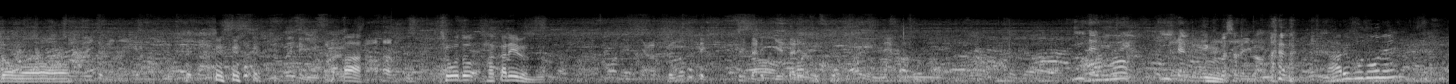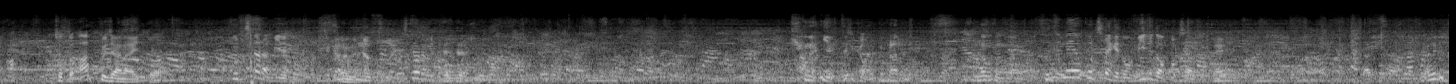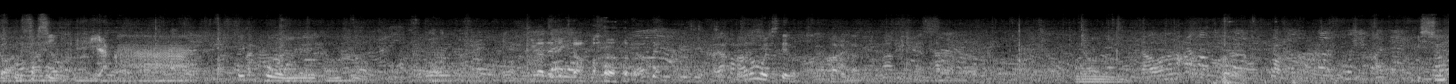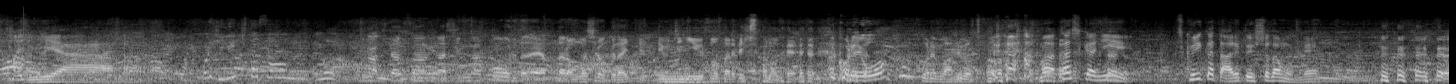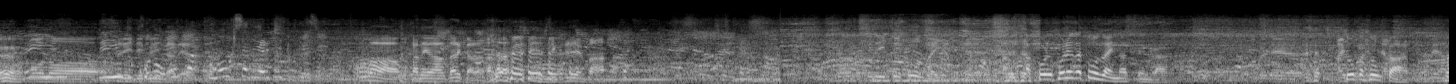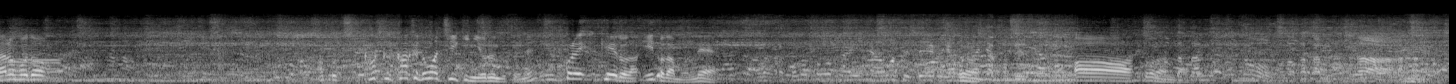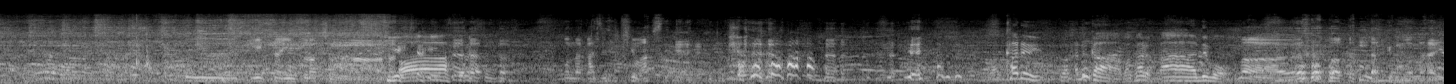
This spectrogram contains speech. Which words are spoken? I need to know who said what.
Speaker 1: どうも。あちょうど測れるんで。
Speaker 2: 手元ってついたり消えたりなんですよ
Speaker 3: いいタイミングでいいタイミングで来ましたね、今。こ
Speaker 1: なるほどね。ちょっとアップじゃないと。
Speaker 3: っちから見ると
Speaker 2: 力見た方がいい。
Speaker 3: 何言ってるか分からないそんなことない。説明はこっちだけど見るのはこっちなんですよね見るか俺写真いや結構いい
Speaker 2: 気が出てきた
Speaker 3: かろうじ。て分かるな一瞬入
Speaker 1: いや
Speaker 3: これ秀北さんの
Speaker 2: 北さんがシンガポールでやったら面白くないって言ってうちに郵送されてきたので。
Speaker 3: これを？
Speaker 2: これ丸ごと。
Speaker 1: ーまあ確かに 作り方あれと一緒だもんね。
Speaker 3: う
Speaker 2: 3D
Speaker 3: とこの
Speaker 2: プリンターでやって
Speaker 3: この大きさでやりたいってことですよ
Speaker 2: まあお金が誰かが支援してくれれば東西やって。
Speaker 1: あこれこれが東西になってんだ。そうかそうか。なるほど。あと各角度は地域によるんですよね。これ経度だ緯度だもんね。
Speaker 2: この東西に合わせて山田には固定する。
Speaker 1: ああなんだ。
Speaker 2: 傾きとこの傾きがこういう刺激したインストラクションが
Speaker 1: あ
Speaker 2: こんな感じで来まして。
Speaker 3: 分かる分かるか分かる。ああでも。
Speaker 2: まあ 分かんなくもない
